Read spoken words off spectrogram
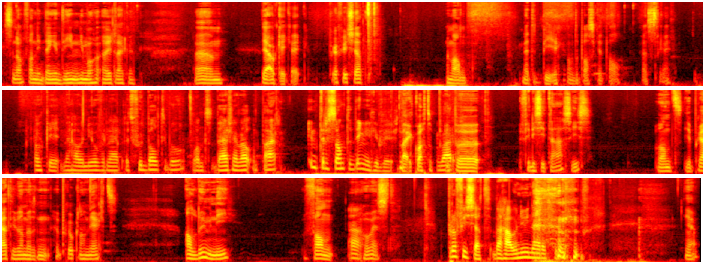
Dat zijn nog van die dingen die niet mogen uitlekken. Ehm, ja, oké, kijk. Proficiat. Een man met het bier op de basketbalwedstrijd. Oké, dan gaan we nu over naar het voetbal, Thibaut. Want daar zijn wel een paar interessante dingen gebeurd. Maar ik wacht op, Waar- op eh, felicitaties. Want je praat hier wel met een geproclameerd alumni van Ah, West. Proficiat, dan gaan we nu naar het voetbal. Ja.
